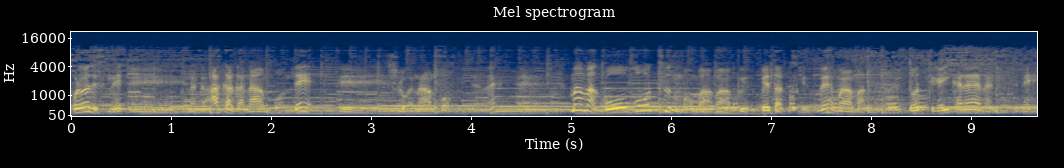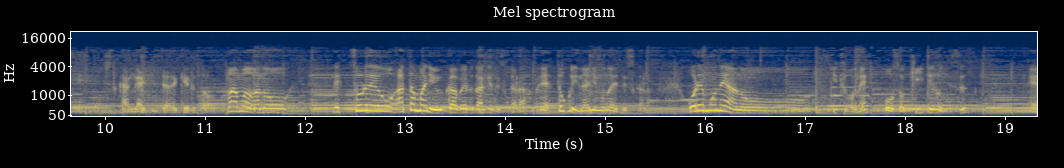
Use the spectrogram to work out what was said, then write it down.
こ。れはですね、えー、なんか赤が何本で、えー、白が何本みたいなね。えー、まあまあ、55つもまあまあ、ベタですけどね。まあまあ、どっちがいいかななんてね、ちょっと考えていただけると。まあまあ、あの、ね、それを頭に浮かべるだけですから、ね、特に何もないですから。俺もね、あのいつもね、放送聞いてるんです。え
